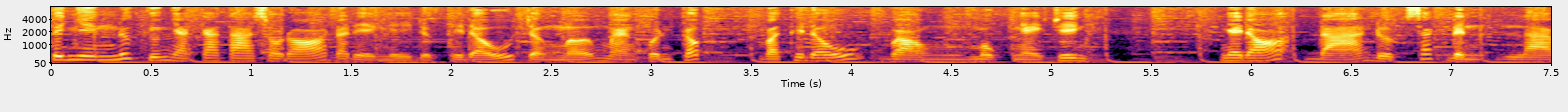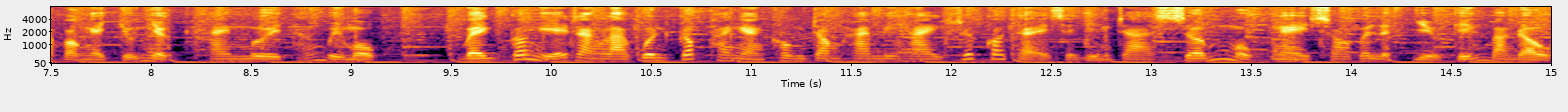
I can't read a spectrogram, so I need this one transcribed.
Tuy nhiên, nước chủ nhà Qatar sau đó đã đề nghị được thi đấu trận mở màn World Cup và thi đấu vào một ngày riêng. Ngày đó đã được xác định là vào ngày Chủ nhật 20 tháng 11. Vậy có nghĩa rằng là World Cup 2022 rất có thể sẽ diễn ra sớm một ngày so với lịch dự kiến ban đầu.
